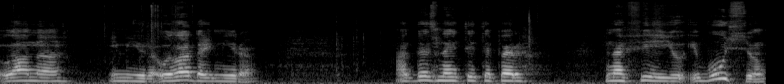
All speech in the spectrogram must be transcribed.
Лана і Міра. Ой, Лада і Міра. А де знайти тепер на фею і бусю?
